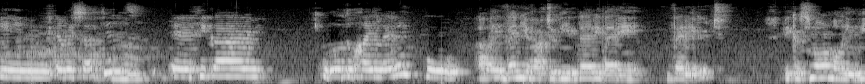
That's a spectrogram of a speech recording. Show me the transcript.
in every subject, uh, he can go to high level. Who Uh, then you have to be very, very, very good. Because normally we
